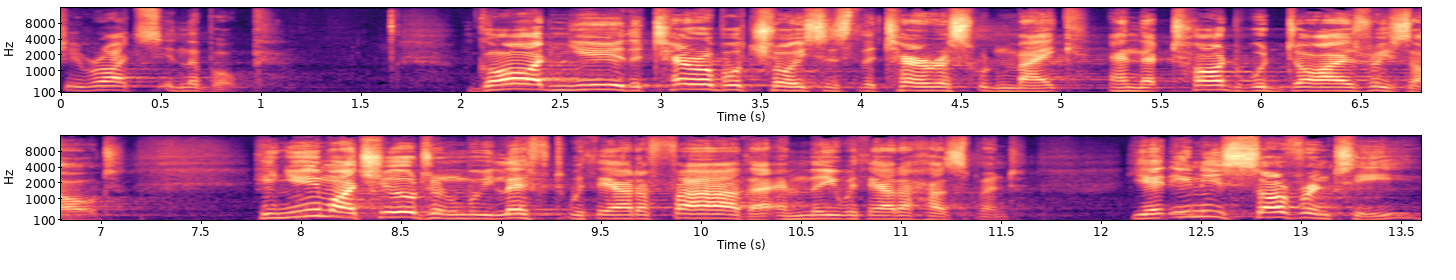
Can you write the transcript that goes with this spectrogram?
She writes in the book God knew the terrible choices the terrorists would make and that Todd would die as a result. He knew my children would be left without a father and me without a husband. Yet, in his sovereignty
